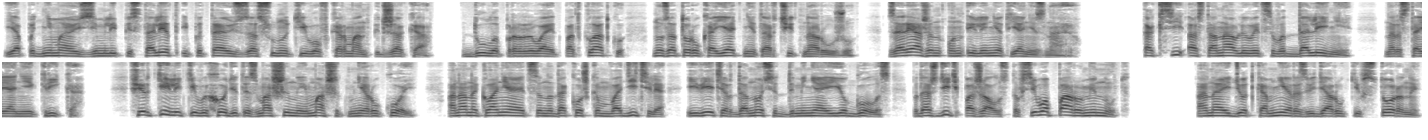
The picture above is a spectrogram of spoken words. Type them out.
Я поднимаю с земли пистолет и пытаюсь засунуть его в карман пиджака. Дуло прорывает подкладку, но зато рукоять не торчит наружу. Заряжен он или нет, я не знаю. Такси останавливается в отдалении, на расстоянии крика. Фертилити выходит из машины и машет мне рукой. Она наклоняется над окошком водителя, и ветер доносит до меня ее голос. «Подождите, пожалуйста, всего пару минут». Она идет ко мне, разведя руки в стороны,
